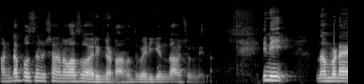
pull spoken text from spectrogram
ഹൺഡ്രഡ് പെർസെന്റ് ഷാനവാസ് വരും കേട്ടോ. അതിനകത്ത് പേടിക്കേണ്ട ആവശ്യമൊന്നുമില്ല. ഇനി നമ്മുടെ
